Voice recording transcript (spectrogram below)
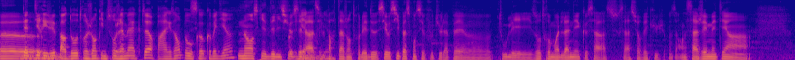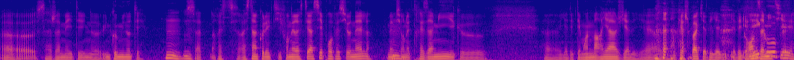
Euh, D'être dirigé par d'autres gens qui ne sont jamais acteurs, par exemple, ou co- comédiens Non, ce qui est délicieux, c'est le partage entre les deux. C'est aussi parce qu'on s'est foutu la paix euh, tous les autres mois de l'année que ça, ça a survécu. Ça a jamais été un, euh, ça a jamais été une, une communauté. Hmm. Ça reste, c'est resté un collectif. On est resté assez professionnel, même Mm. si on est très amis et que il y a des témoins de mariage, il y a des, euh, je vous cache pas qu'il y a des, y a des- grandes des amitiés.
